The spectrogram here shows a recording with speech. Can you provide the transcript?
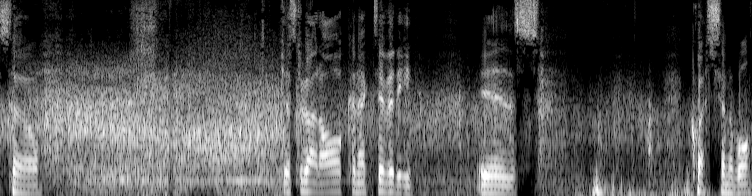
So, just about all connectivity is questionable.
